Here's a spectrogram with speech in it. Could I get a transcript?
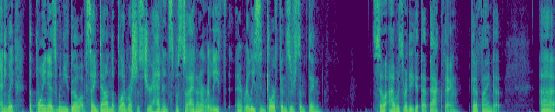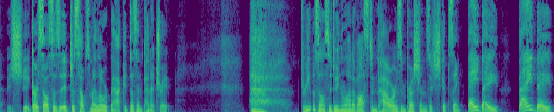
Anyway, the point is when you go upside down, the blood rushes to your head, and it's supposed to, I don't know, relief, uh, release endorphins or something. So I was ready to get that back thing. Gotta find it. Uh, Garcelle says it just helps my lower back. It doesn't penetrate. Dorit was also doing a lot of Austin Powers impressions. Like she kept saying, baby, baby,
